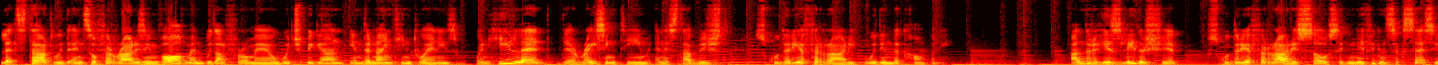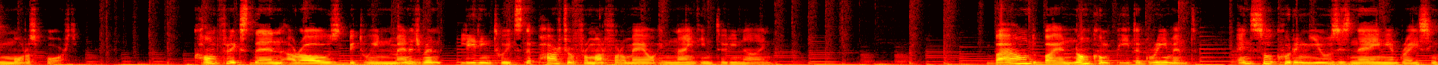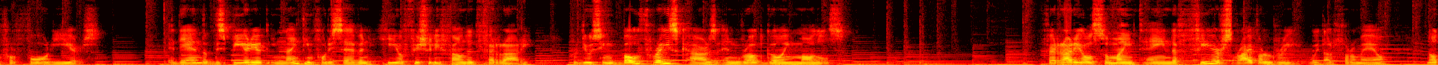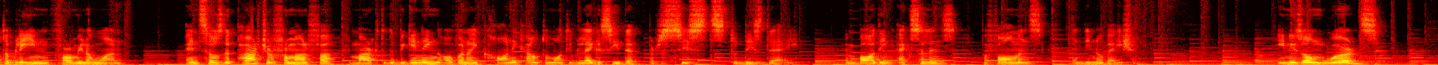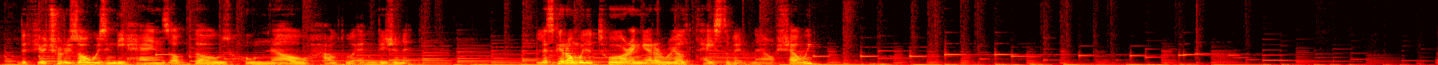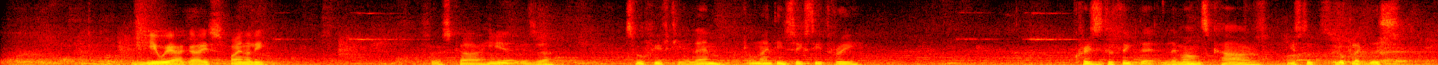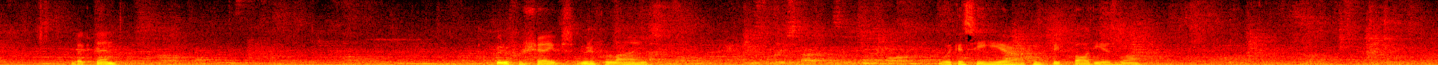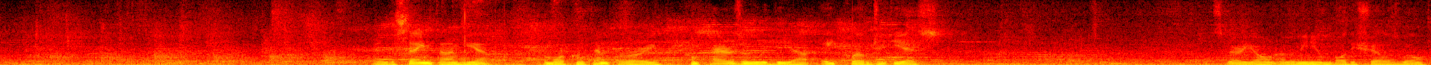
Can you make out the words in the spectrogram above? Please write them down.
Let's start with Enzo Ferrari's involvement with Alfa Romeo, which began in the 1920s when he led their racing team and established Scuderia Ferrari within the company. Under his leadership, Scuderia Ferrari saw significant success in motorsport. Conflicts then arose between management, leading to its departure from Alfa Romeo in 1939. Bound by a non compete agreement, Enzo couldn't use his name in racing for four years. At the end of this period, in 1947, he officially founded Ferrari, producing both race cars and road going models. Ferrari also maintained a fierce rivalry with Alfa Romeo, notably in Formula One. Enzo's departure from Alfa marked the beginning of an iconic automotive legacy that persists to this day, embodying excellence, performance, and innovation. In his own words, the future is always in the hands of those who know how to envision it. Let's get on with the tour and get a real taste of it now, shall we? Here we are guys, finally. First car here is a 250 LM from 1963 crazy to think that Le Mans cars used to look like this back then beautiful shapes, beautiful lines. We can see here a complete body as well. And at the same time here, a more contemporary comparison with the uh, 812 GTS. Its very own aluminium body shell as well.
